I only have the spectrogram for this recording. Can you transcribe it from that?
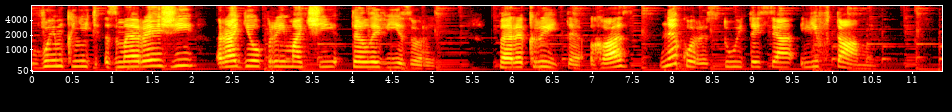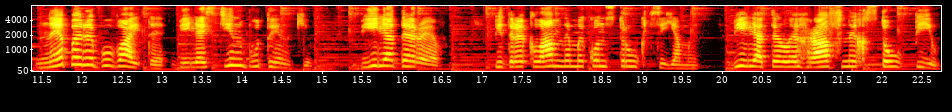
Вимкніть з мережі радіоприймачі телевізори. Перекрийте газ, не користуйтеся ліфтами. Не перебувайте біля стін будинків, біля дерев, під рекламними конструкціями, біля телеграфних стовпів,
